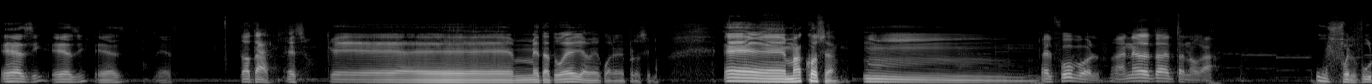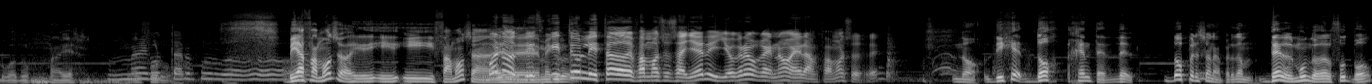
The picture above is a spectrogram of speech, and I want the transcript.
Es así, es así, es así. es así. Total, eso. Que me tatué y a ver cuál es el próximo. Eh, más cosas. Mm, El fútbol, anécdota de Tanoga. Uf, el furbo, tú. A ver. Me el furbo. gusta el fútbol. Vi a famosos y, y- y famosas. Bueno, eh, me dijiste cru- un listado de famosos ayer y yo creo que no eran famosos, ¿eh? No, dije dos gente del. Dos personas, perdón, del mundo del fútbol.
